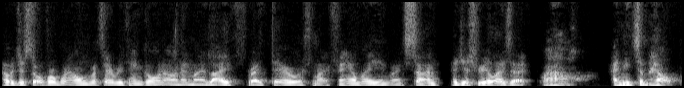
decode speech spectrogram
I was just overwhelmed with everything going on in my life right there with my family and my son. I just realized that, wow, I need some help.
